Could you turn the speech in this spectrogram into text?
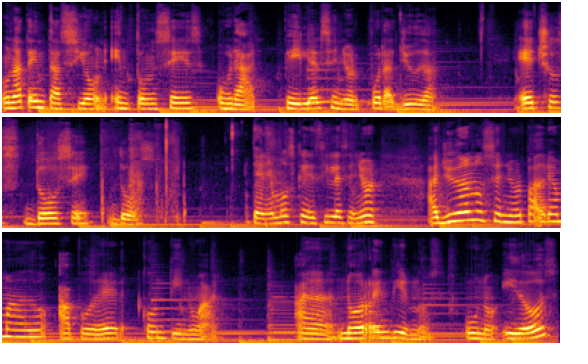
una tentación, entonces orar, pedirle al Señor por ayuda. Hechos 12, 2. Tenemos que decirle, Señor, ayúdanos, Señor Padre amado, a poder continuar, a no rendirnos. Uno. Y dos,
